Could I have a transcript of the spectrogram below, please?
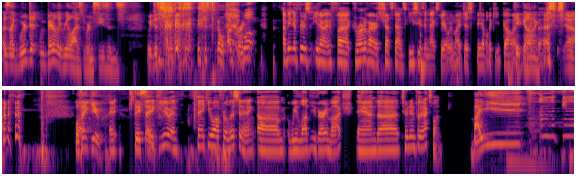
I was like, "We're di- we barely realized we're in seasons. We just we just took a long break." well, I mean, if there's, you know, if uh, coronavirus shuts down ski season next year, we might just be able to keep going. Keep going. Like this. yeah. Well, thank you. Hey, Stay safe. Thank you, and thank you all for listening. Um, we love you very much, and uh, tune in for the next one. Bye. I'm looking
